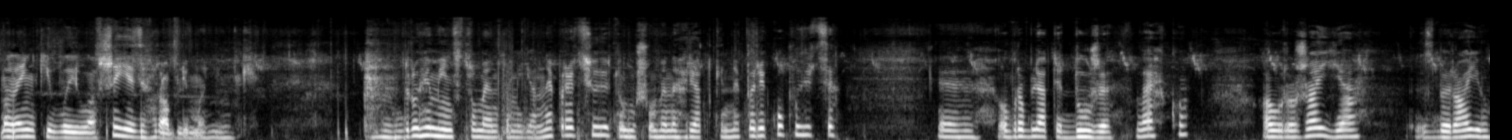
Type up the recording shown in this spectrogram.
маленькі вила. Ще є граблі маленькі. Другими інструментами я не працюю, тому що в мене грядки не перекопуються. Е, обробляти дуже легко, а урожай я збираю,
